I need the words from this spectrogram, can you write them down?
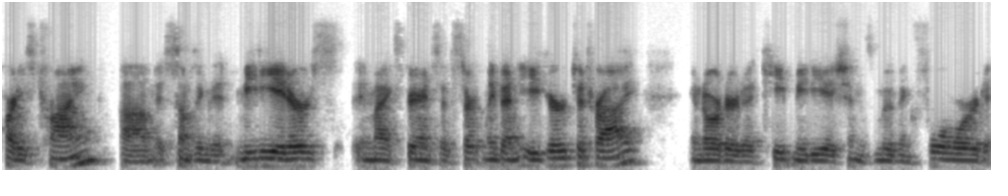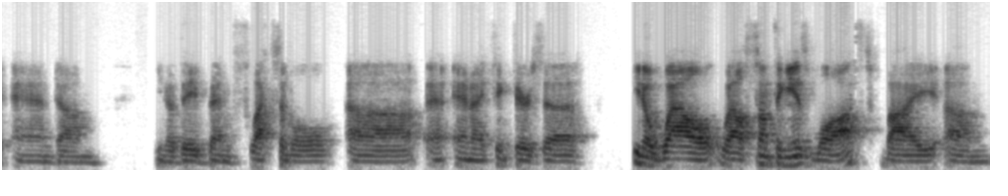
parties trying. Um, it's something that mediators, in my experience, have certainly been eager to try in order to keep mediations moving forward and um, you know they've been flexible uh, and i think there's a you know while while something is lost by um,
